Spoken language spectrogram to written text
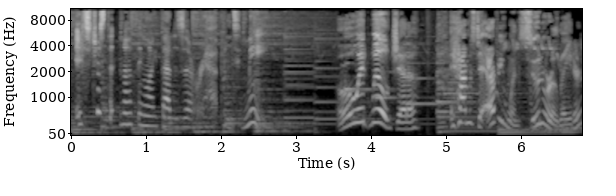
It's just that nothing like that has ever happened to me. Oh, it will, Jetta. It happens to everyone sooner or later.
